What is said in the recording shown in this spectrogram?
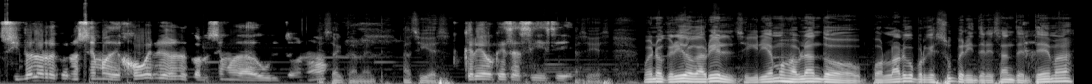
si no lo reconocemos de jóvenes lo reconocemos de adultos no exactamente así es. Creo que es así sí. Así es. Bueno querido Gabriel seguiríamos hablando por largo porque es súper interesante el tema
